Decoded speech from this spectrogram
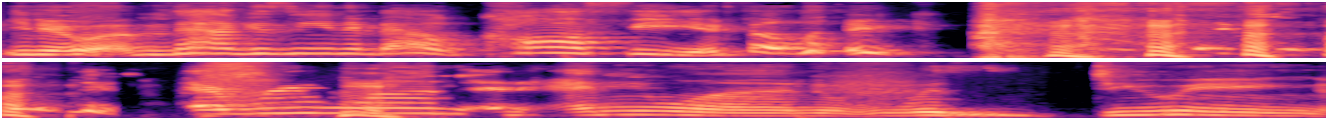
you know, a magazine about coffee. It felt like, it felt like everyone and anyone was doing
